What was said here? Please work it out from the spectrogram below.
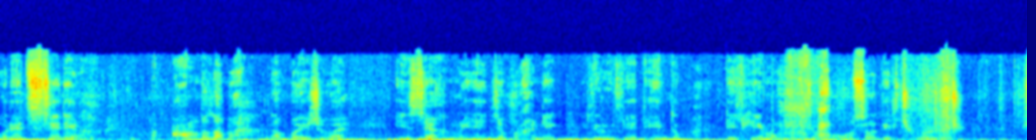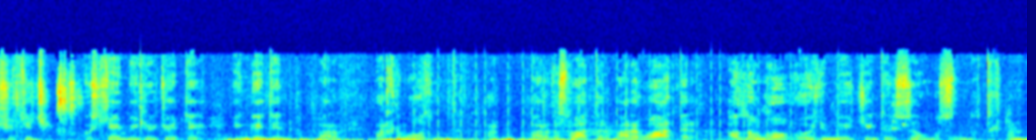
Борецсэрийн амбалам намбайшгаа энэ сайхан янжин бурхныг илрүүлээд энд дэлхийн монголч улсууд ирж мөргөж шүтэж өслэм билүүж байдаг ингээд энэ бархан ууланд Баргасбаатар, Барагбаатар, Алонго, Ойлон ээжийн төрсөн онгоцны нутагт нь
